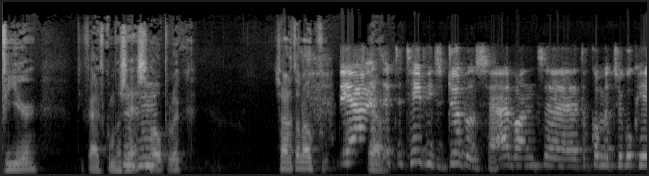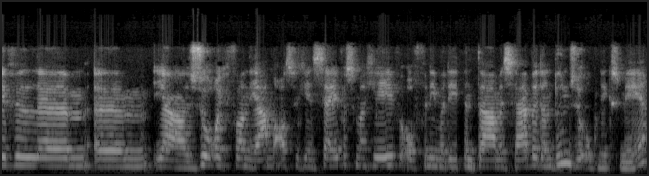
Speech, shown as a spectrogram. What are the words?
die 5,6 mm -hmm. hopelijk. Zou dat dan ook... Ja, Het, het, het, heeft iets dubbels, hè? want uh, er komt natuurlijk ook heel veel um, um, ja, zorg van, ja, maar als we geen cijfers meer geven of we niet meer die tentamens hebben, dan doen ze ook niks meer.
